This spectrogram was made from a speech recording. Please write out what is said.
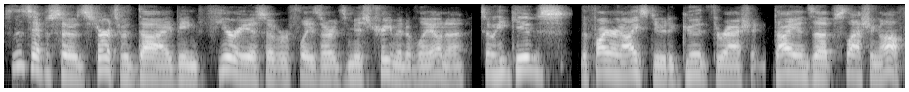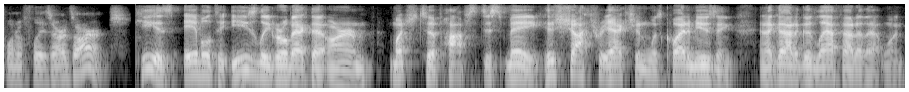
So this episode starts with Dai being furious over Flazard's mistreatment of Leona, so he gives the Fire and Ice dude a good thrashing. Dai ends up slashing off one of Flazard's arms. He is able to easily grow back that arm, much to Pop's dismay. His shocked reaction was quite amusing, and I got a good laugh out of that one.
